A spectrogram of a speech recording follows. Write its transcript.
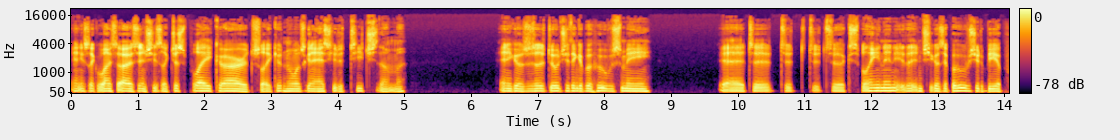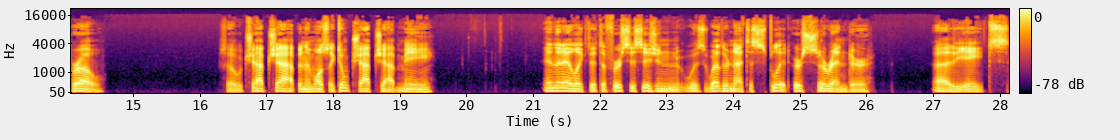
And he's like, well, I was, and she's like, just play cards. Like, no one's going to ask you to teach them. And he goes, "Don't you think it behooves me uh, to, to to to explain any?" And she goes, "It behooves you to be a pro." So chop chop, and then Walt's like, "Don't chop chop me." And then I liked that the first decision was whether or not to split or surrender uh, the eights.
